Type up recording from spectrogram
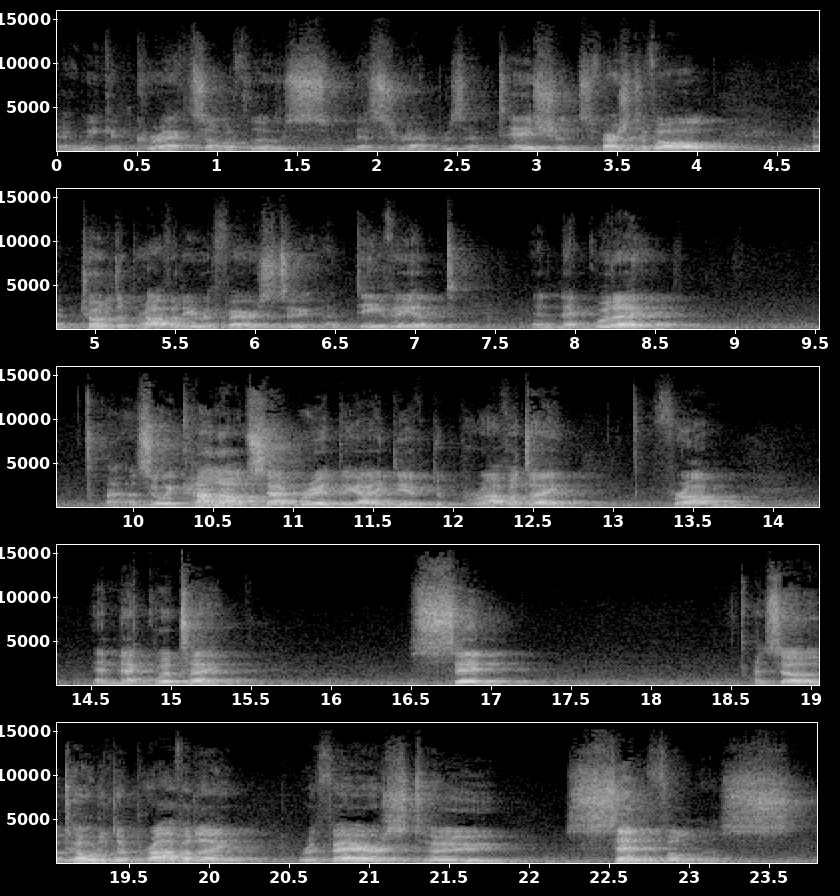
uh, we can correct some of those misrepresentations. First of all, um, total depravity refers to a deviant iniquity. And so we cannot separate the idea of depravity from iniquity, sin. And so total depravity refers to sinfulness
